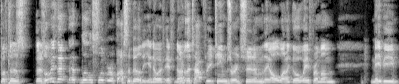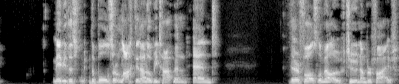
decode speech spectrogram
But there's there's always that, that little sliver of possibility. You know, if, if none of the top three teams are interested in him, they all want to go away from him. Maybe maybe this the Bulls are locked in on Obi Toppin, and there falls LaMelo to number five.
